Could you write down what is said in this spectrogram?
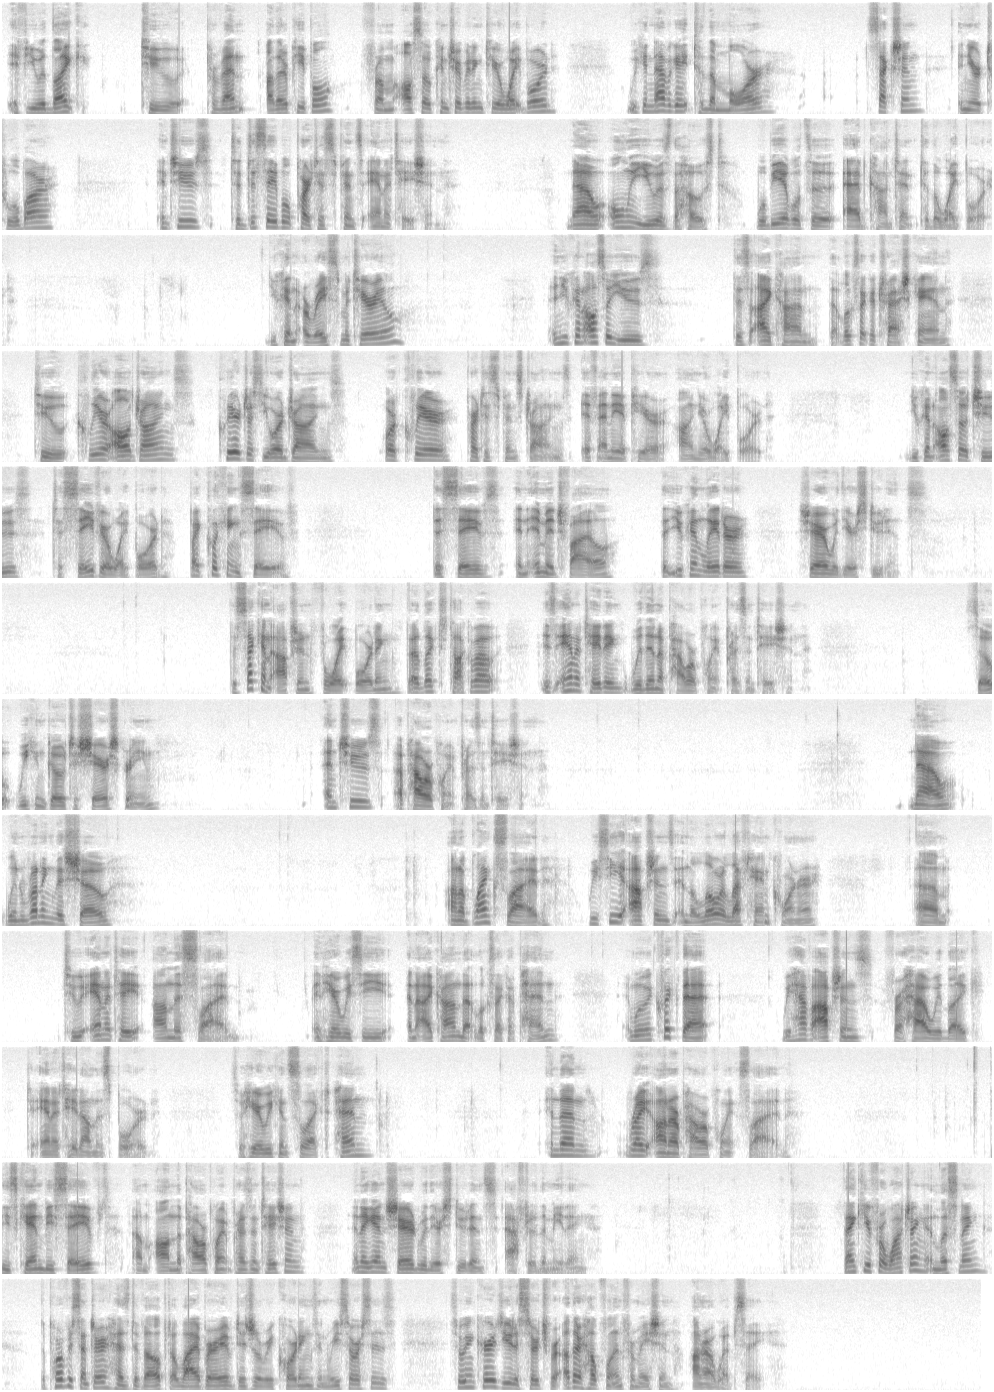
If you would like to prevent other people from also contributing to your whiteboard, we can navigate to the More section in your toolbar and choose to disable participants annotation. Now only you as the host will be able to add content to the whiteboard. You can erase material and you can also use this icon that looks like a trash can to clear all drawings clear just your drawings, or clear participants' drawings if any appear on your whiteboard. You can also choose to save your whiteboard by clicking Save. This saves an image file that you can later share with your students. The second option for whiteboarding that I'd like to talk about is annotating within a PowerPoint presentation. So we can go to Share Screen and choose a PowerPoint presentation. Now, when running this show, on a blank slide, we see options in the lower left-hand corner um, to annotate on this slide. And here we see an icon that looks like a pen. And when we click that, we have options for how we'd like to annotate on this board. So here we can select pen and then write on our PowerPoint slide. These can be saved um, on the PowerPoint presentation and again shared with your students after the meeting. Thank you for watching and listening. The Poorvu Center has developed a library of digital recordings and resources, so we encourage you to search for other helpful information on our website.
